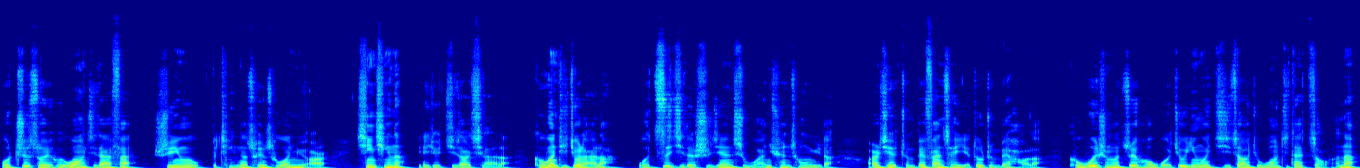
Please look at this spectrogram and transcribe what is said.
我之所以会忘记带饭，是因为我不停地催促我女儿，心情呢也就急躁起来了。可问题就来了，我自己的时间是完全充裕的，而且准备饭菜也都准备好了。可为什么最后我就因为急躁就忘记带走了呢？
